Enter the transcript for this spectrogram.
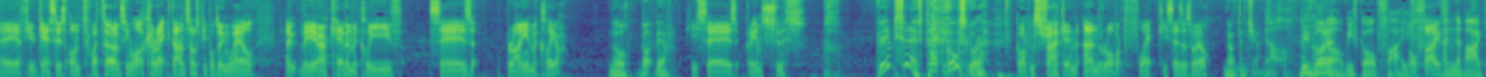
Uh, a few guesses on Twitter. I'm seeing a lot of correct answers. People doing well out there. Kevin McLeave says Brian McClare. No, Not there. He says Graham Souness. Graham Souness, top goal scorer. Gordon Strachan and Robert Fleck, he says as well. Not a chance. No, We've got no, we've got five All five. in the bag.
